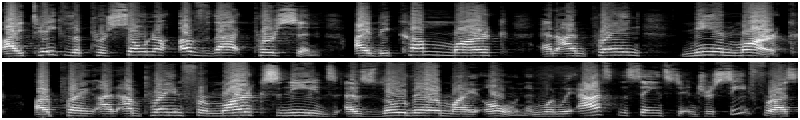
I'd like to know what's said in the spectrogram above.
I take the persona of that person. I become Mark, and I'm praying, me and Mark are praying, and I'm praying for Mark's needs as though they're my own. And when we ask the saints to intercede for us,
